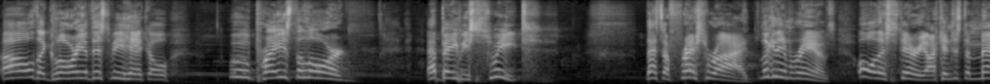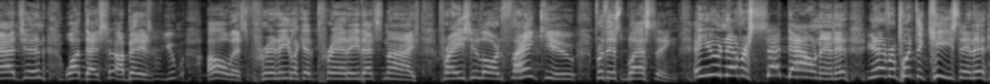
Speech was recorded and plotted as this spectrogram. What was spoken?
oh, the glory of this vehicle. Ooh, praise the Lord. That baby's sweet. That's a fresh ride. Look at him rims. Oh, the stereo. I can just imagine what that's. I bet it's. You, oh, that's pretty. Look at pretty. That's nice. Praise you, Lord. Thank you for this blessing. And you never sat down in it. You never put the keys in it,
